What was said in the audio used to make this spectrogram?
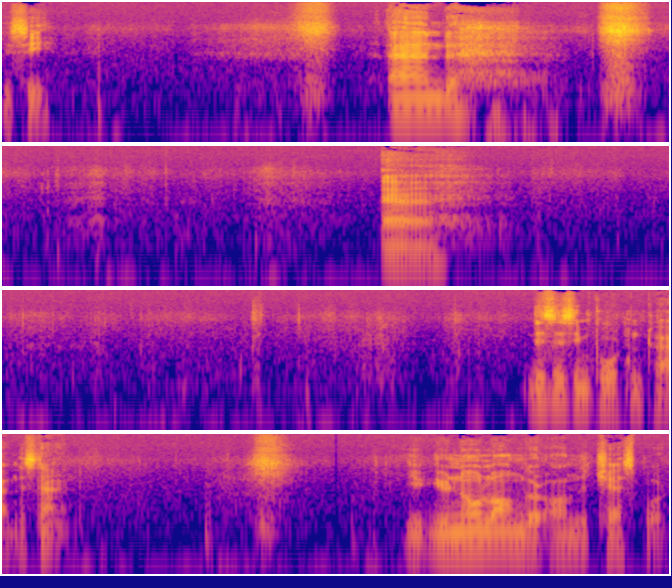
You see and uh, this is important to understand. You're no longer on the chessboard.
